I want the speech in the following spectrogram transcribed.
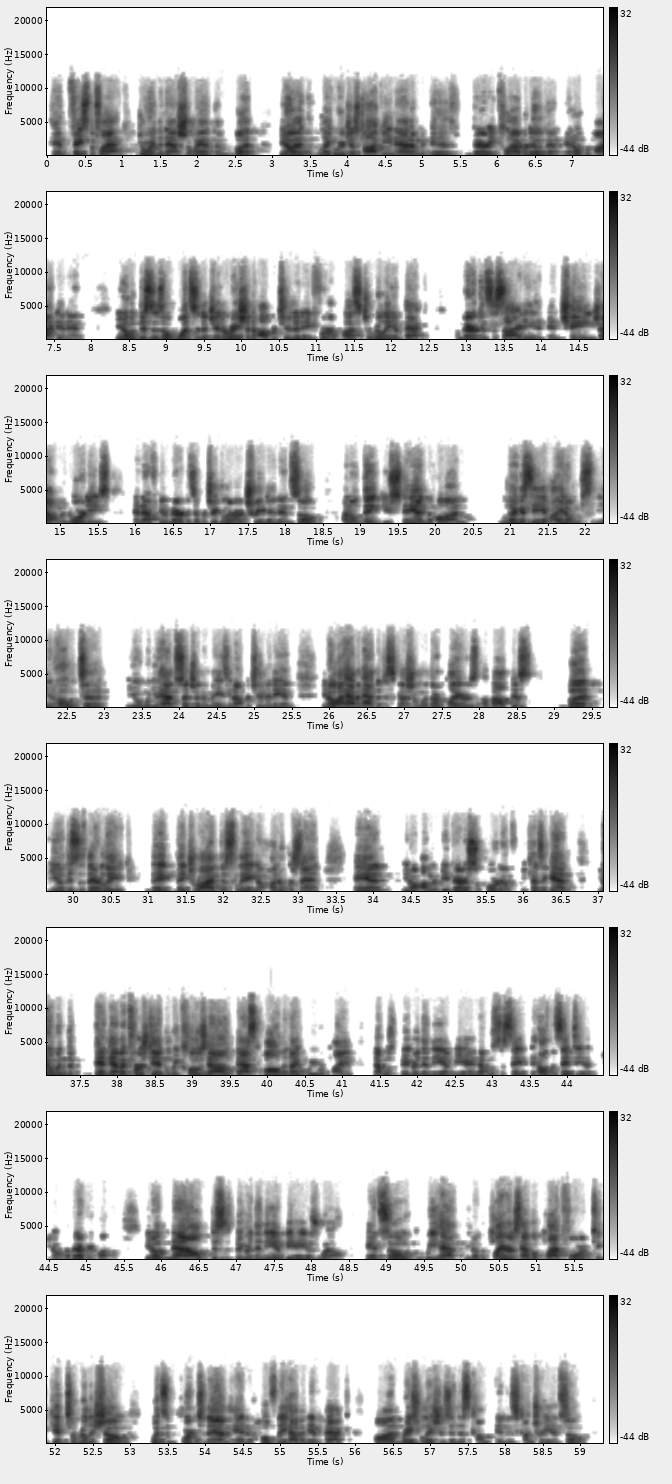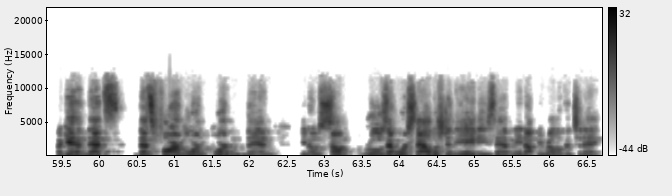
and face the flag during the national anthem, but you know, like we were just talking, Adam is very collaborative and, and open minded. And, you know, this is a once in a generation opportunity for us to really impact American society and, and change how minorities and African Americans in particular are treated. And so I don't think you stand on legacy items, you know, to, you know, when you have such an amazing opportunity. And, you know, I haven't had the discussion with our players about this, but, you know, this is their league they they drive this league 100%. And you know, I'm going to be very supportive because again, you know, when the pandemic first hit and we closed down basketball the night we were playing, that was bigger than the NBA. That was the safety, health and safety, uh, you know, of everybody. You know, now this is bigger than the NBA as well. And so we have, you know, the players have a platform to get to really show what's important to them and hopefully have an impact on race relations in this com- in this country. And so again, that's that's far more important than you know some rules that were established in the 80s that may not be relevant today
